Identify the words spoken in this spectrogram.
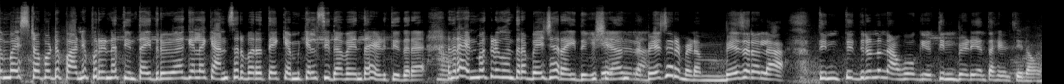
ತುಂಬಾ ಇಷ್ಟಪಟ್ಟು ಪಾನಿಪುರಿನ ತಿಂತಾ ಇದ್ರು. ಇವಾಗೆಲ್ಲ ಕ್ಯಾನ್ಸರ್ ಬರುತ್ತೆ ಕೆಮಿಕಲ್ಸ್ ಇದಾವೆ ಅಂತ ಹೇಳ್ತಿದ್ದಾರೆ. ಅಂದ್ರೆ ಹೆಣ್ಮಕ್ಳಿಗೆ ಒಂಥರ ಬೇಜಾರ ಇದು ವಿಷಯ ಅಂತ? ಬೇಜಾರು ಮೇಡಮ್ ಬೇಜಾರಲ್ಲ. ತಿಂತಿದ್ರು ನಾವು ಹೋಗಿ ತಿನ್ಬೇಡಿ ಅಂತ ಹೇಳ್ತೀವಿ ನಾವು.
